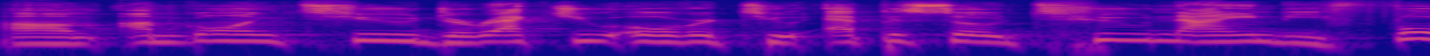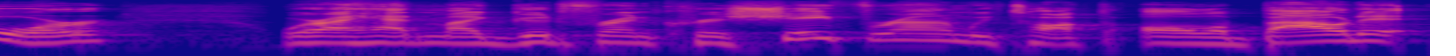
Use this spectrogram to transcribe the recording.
um, i'm going to direct you over to episode 294 where i had my good friend chris schaefer on. We talked all about it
